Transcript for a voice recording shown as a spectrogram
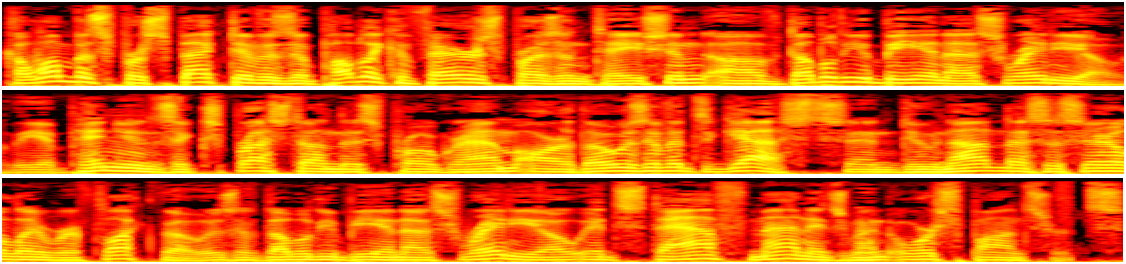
Columbus Perspective is a public affairs presentation of WBNS Radio. The opinions expressed on this program are those of its guests and do not necessarily reflect those of WBNS Radio, its staff, management, or sponsors.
